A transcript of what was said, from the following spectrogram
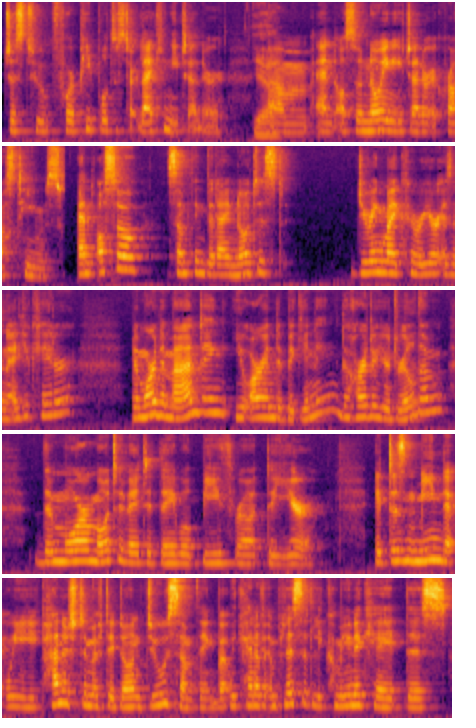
just to for people to start liking each other. Yeah. Um, and also knowing each other across teams. And also something that I noticed during my career as an educator the more demanding you are in the beginning, the harder you drill them, the more motivated they will be throughout the year. It doesn't mean that we punish them if they don't do something, but we kind of implicitly communicate this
